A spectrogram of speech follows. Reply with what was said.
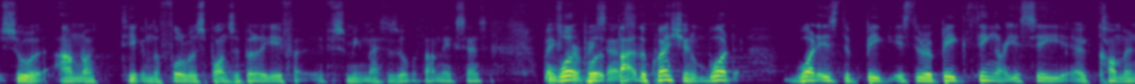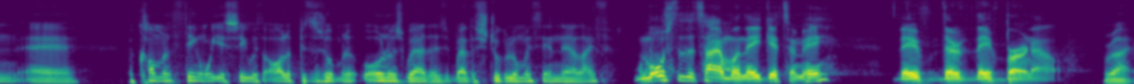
So I'm not taking the full responsibility if if something messes up. If that makes sense. Makes what, perfect but sense. Back to the question: what what is the big? Is there a big thing that you see a common uh, a common thing what you see with all the business owners where they're, where they're struggling with in their life? Most of the time when they get to me, they've, they're, they've burnt out. Right.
